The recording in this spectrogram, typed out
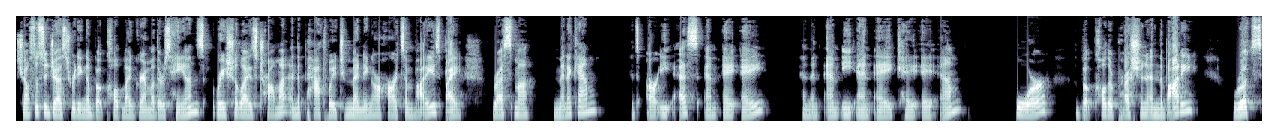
She also suggests reading a book called My Grandmother's Hands Racialized Trauma and the Pathway to Mending Our Hearts and Bodies by Resmaa Menakem. It's R E S M A A and then M E N A K A M. Or a book called Oppression and the Body Roots,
